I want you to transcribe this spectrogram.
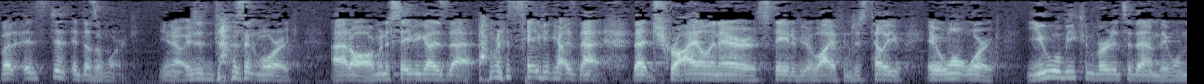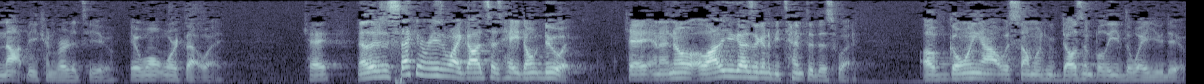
But it's just, it doesn't work. You know, it just doesn't work at all. I'm going to save you guys that. I'm going to save you guys that, that trial and error state of your life and just tell you it won't work. You will be converted to them. They will not be converted to you. It won't work that way. Okay? Now there's a second reason why God says, hey, don't do it. Okay? And I know a lot of you guys are going to be tempted this way. Of going out with someone who doesn't believe the way you do.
